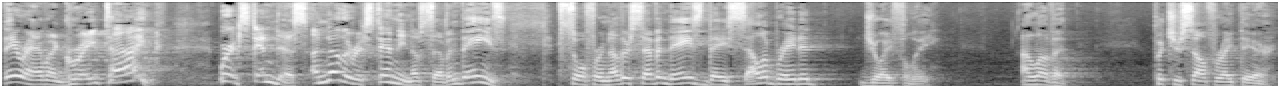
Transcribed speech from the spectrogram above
They were having a great time. We're extend this, another extending of seven days. So for another seven days, they celebrated joyfully. I love it. Put yourself right there.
